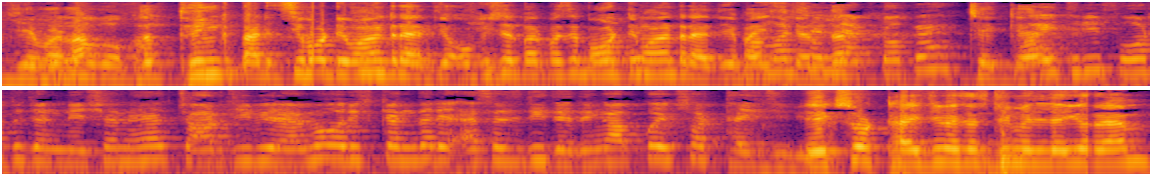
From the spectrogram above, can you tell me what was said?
ये वाला। मतलब थिंक पैड इसकी बहुत डिमांड रहती है। ऑफिशियल पर्पज से बहुत डिमांड रहती है भाई इसके अंदर। लैपटॉप है। ठीक है। आई थ्री फोर्थ जनरेशन है चार जीबी रैम है और इसके अंदर एस एस डी दे देंगे आपको एक सौ अट्ठाईस जीबी एक सौ अट्ठाईस जीबी एस एस डी मिल जाएगी रैम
